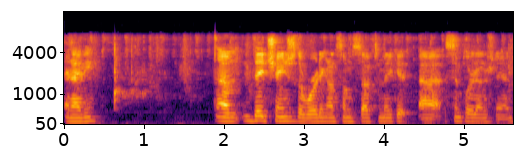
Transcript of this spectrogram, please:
NIV. Um, they changed the wording on some stuff to make it uh, simpler to understand.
